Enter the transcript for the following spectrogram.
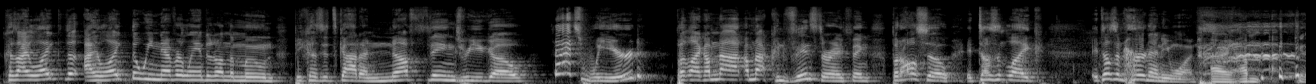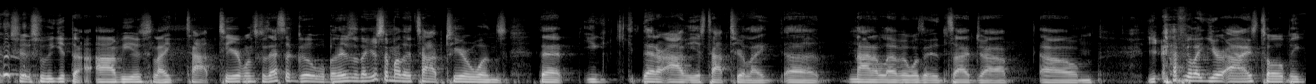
because I like the I like the we never landed on the moon because it's got enough things where you go that's weird, but like I'm not I'm not convinced or anything. But also it doesn't like it doesn't hurt anyone. All right, I'm, should, should we get the obvious like top tier ones? Because that's a good one. But there's like there's some other top tier ones that you that are obvious top tier. Like uh, 9/11 was an inside job. Um, I feel like your eyes told me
